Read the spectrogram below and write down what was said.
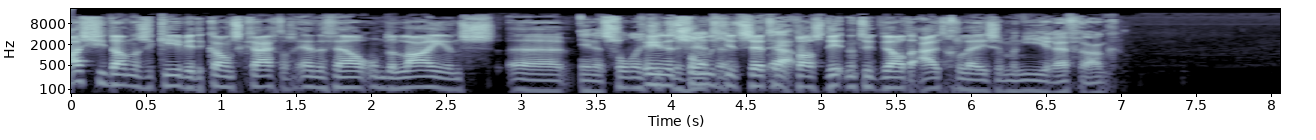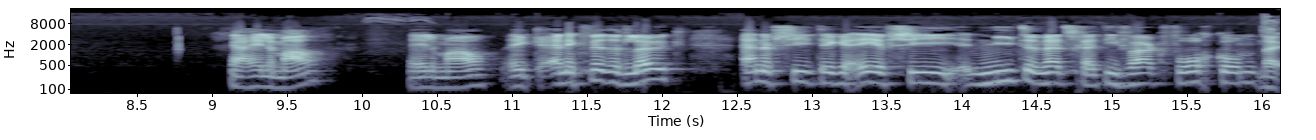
als je dan eens een keer weer de kans krijgt als NFL om de Lions uh, in het zonnetje, in het te, zonnetje zetten. te zetten, Ja. was dit natuurlijk wel de uitgelezen manier, hè Frank? Ja, helemaal. Helemaal. Ik, en ik vind het leuk. NFC tegen AFC, niet een wedstrijd die vaak voorkomt. Nee.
